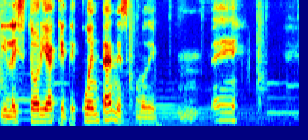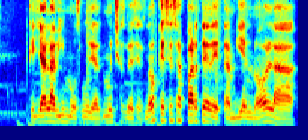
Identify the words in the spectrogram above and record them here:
y la historia que te cuentan es como de... mm, eh, que ya la vimos muchas, muchas veces, ¿no? Que es esa parte de también, ¿no? La,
